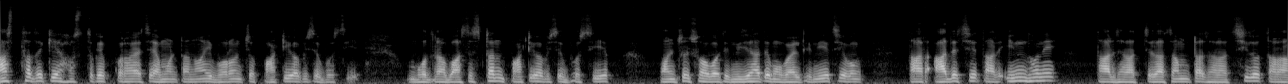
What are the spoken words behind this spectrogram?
রাস্তা থেকে হস্তক্ষেপ করা হয়েছে এমনটা নয়, বরঞ্চ পার্টি অফিসে বসিয়ে, বদরা বাস স্ট্যান্ড পার্টি অফিসে বসিয়ে অঞ্চল সভাপতি নিজে হাতে মোবাইলটি নিয়েছে এবং তার আদেশে, তার ইন্ধনে, তার যারা চেলাচামটা যারা ছিল, তারা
